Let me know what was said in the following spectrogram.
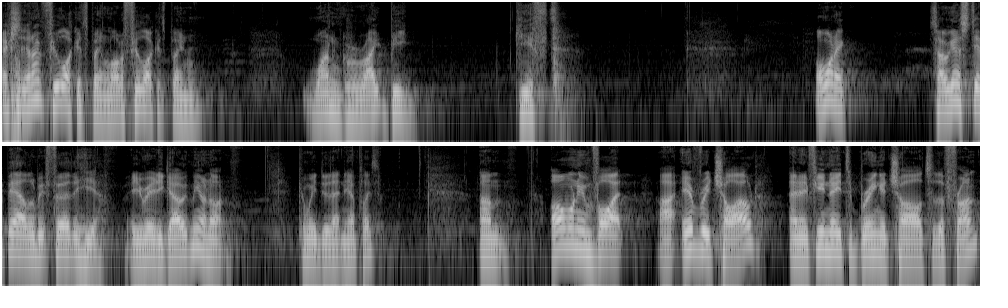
Actually, I don't feel like it's been a lot. I feel like it's been one great big gift. I want to, so we're going to step out a little bit further here. Are you ready to go with me or not? Can we do that now, please? Um, I want to invite uh, every child, and if you need to bring a child to the front,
